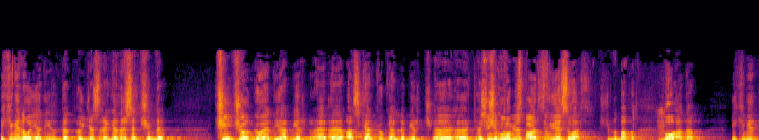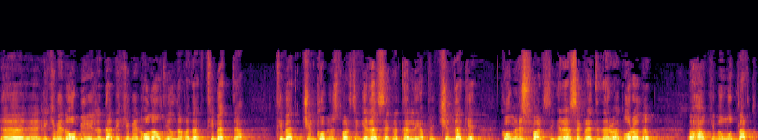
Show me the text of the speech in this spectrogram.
2017 yılından öncesine gelirsen şimdi Çin Çöngö'ye diye bir e, e, asker kökenli bir e, e, Çin Çin, Komünist Partisi üyesi var. Şimdi bakın bu adam 2000, e, e, 2011 yılından 2016 yılına kadar Tibet'te Tibet Çin Komünist Partisi Genel Sekreterliği yaptı. Çin'deki Komünist Partisi Genel Sekreteri demek oranın e, hakimi mutlak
